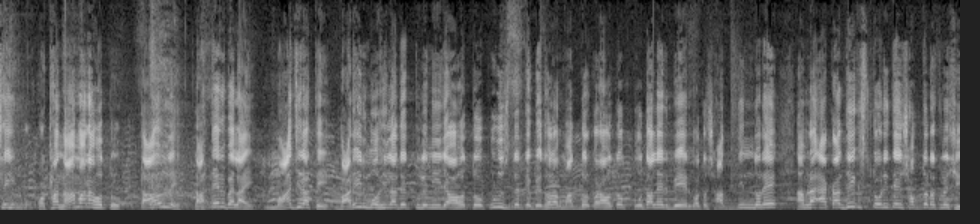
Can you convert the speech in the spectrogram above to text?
সেই কথা না মানা হতো, তাহলে রাতের বেলায় মাঝরাতে বাড়ির মহিলাদের তুলে নিয়ে যাওয়া হতো, পুরুষদেরকে বেধড়ক মারধর করা হতো, কোদালের বের। গত সাত দিন ধরে আমরা একাধিক স্টোরিতে এই শব্দটা শুনেছি।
